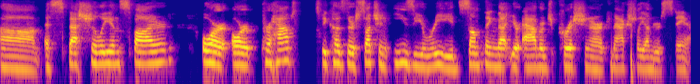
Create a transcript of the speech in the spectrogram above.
um, especially inspired, or or perhaps because they're such an easy read, something that your average parishioner can actually understand.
